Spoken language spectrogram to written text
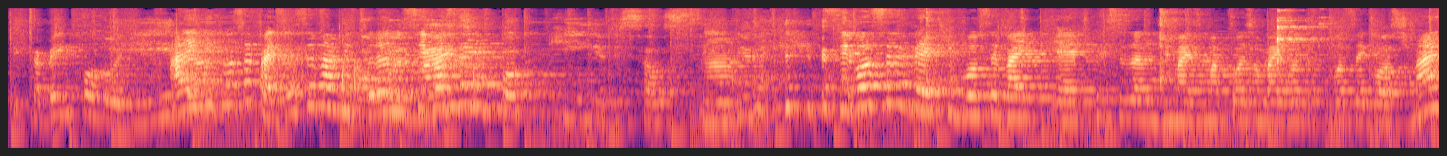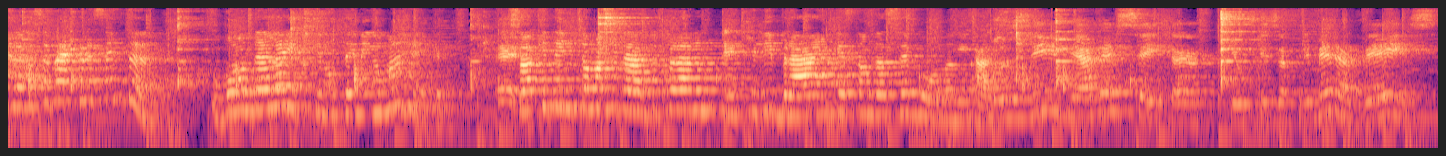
Fica bem colorida. Aí o que, que você faz? Você vai misturando, se mais você... um pouquinho de salsinha. Ah. Se você vê que você vai é, precisando de mais uma coisa ou mais outra que você goste mais, aí você vai acrescentando. O bom dela é isso, que não tem nenhuma regra. É. Só que tem que tomar cuidado para equilibrar em questão da cebola, no caso. Inclusive, a receita que eu fiz a primeira vez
